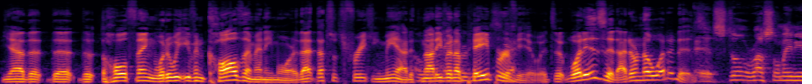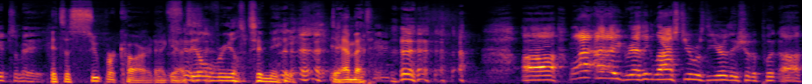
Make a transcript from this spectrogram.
Yeah, the, the, the whole thing. What do we even call them anymore? That that's what's freaking me out. It's Oh, not even a pay pay-per-views? per view. It's a, what is it? I don't know what it is. It's still WrestleMania to me. It's a super card, I guess. Still real to me. Damn it. Well, I, I agree. I think last year was the year they should have put uh,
